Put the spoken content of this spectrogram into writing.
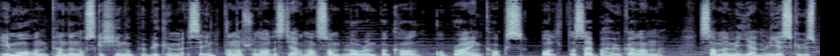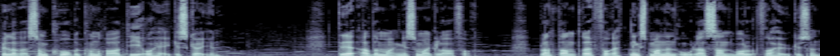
i morgen kan det norske kinopublikummet se internasjonale stjerner som Lauren Bacall og Brian Cox boltre seg på Haugalandet, sammen med hjemlige skuespillere som Kåre Konradi og Hege Skøyen. Det er det mange som er glade for, blant andre forretningsmannen Ola Sandvold fra Haugesund.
